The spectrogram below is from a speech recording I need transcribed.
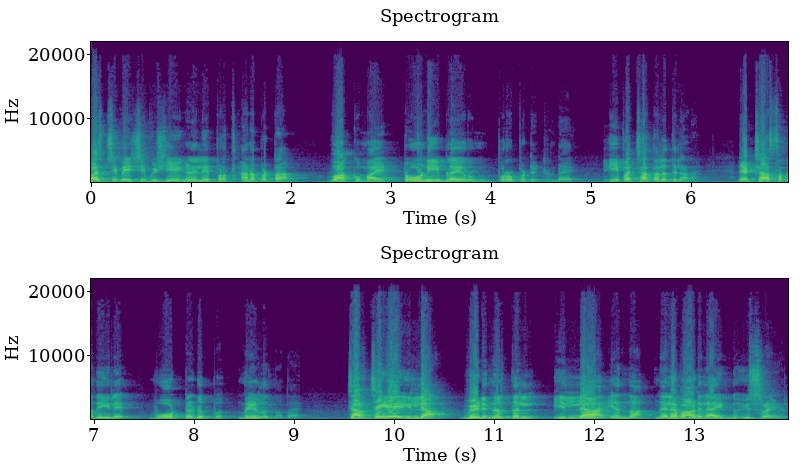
പശ്ചിമേഷ്യൻ വിഷയങ്ങളിലെ പ്രധാനപ്പെട്ട വാക്കുമായ ടോണി ബ്ലെയറും പുറപ്പെട്ടിട്ടുണ്ട്. ഈ പശ്ചാത്തലത്തിലാണ് രക്ഷാസമിതിയിലെ വോട്ടെടുപ്പ് നീളുന്നത്. ചർച്ചയേ ഇല്ല വെടിനിർത്തൽ ഇല്ല എന്ന നിലപാടിലായിരുന്നു ഇസ്രായേൽ.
